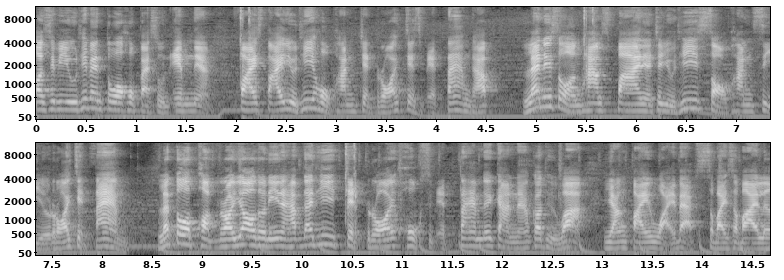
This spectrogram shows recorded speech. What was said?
on CPU ที่เป็นตัว 680M เนี่ย ไฟสไตล์อยู่ที่ 6,771 แต้มครับ และในส่วน Time Spy เนี่ยจะอยู่ที่ 2,407 แต้ม และตัว Pot Royal ตัวนี้นะครับ ได้ที่ 761 แต้มด้วยกันนะครับก็ถือว่ายังไปไหวแบบสบายๆเล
